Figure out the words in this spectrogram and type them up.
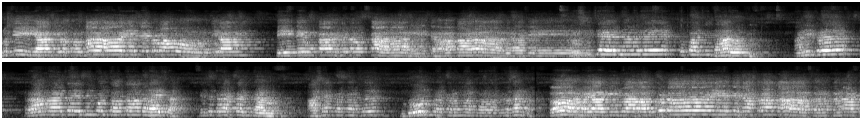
ऋषी या दिवसोधारा येते प्रभाव रुधिराम. ते ते उकार षटकारा येते हाकारा विराजे. ऋषीच्या यज्ञामध्ये तुपाची धार होती. आणि इकडे रामरायाचा यज्ञ कोणता होता? लढायचा त्याच्यात रक्ताची धार होती. अशा प्रकारचं दोन प्रकारांना आपल्याला आपल्याला सांगतात कर्मयागी येते शास्त्राचा कण कणाट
